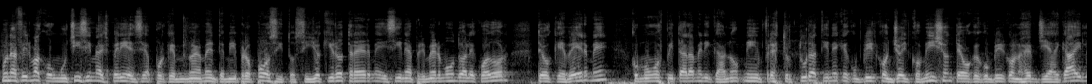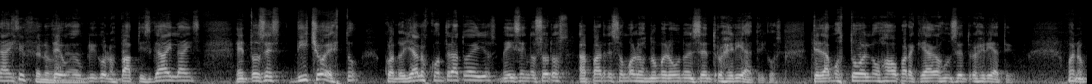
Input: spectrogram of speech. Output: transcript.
una firma con muchísima experiencia, porque nuevamente mi propósito, si yo quiero traer medicina de primer mundo al Ecuador, tengo que verme como un hospital americano. Mi infraestructura tiene que cumplir con Joint Commission, tengo que cumplir con los FGI Guidelines, tengo que cumplir con los Baptist Guidelines. Entonces, dicho esto, cuando ya los contrato a ellos, me dicen nosotros, aparte somos los número uno en centros geriátricos. Te damos todo el know-how para que hagas un centro geriátrico. Bueno,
